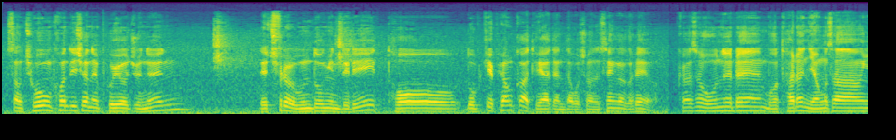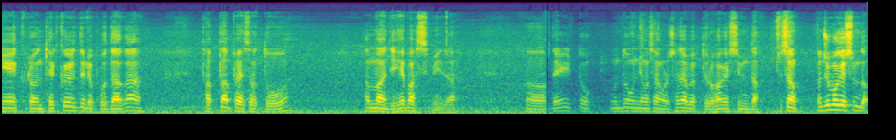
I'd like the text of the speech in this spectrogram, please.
항상 좋은 컨디션을 보여주는 내추럴 운동인들이 더 높게 평가돼야 된다고 저는 생각을 해요. 그래서 오늘은 뭐 다른 영상의 그런 댓글들을 보다가 답답해서 또 한마디 해봤습니다. 어, 내일 또 운동 영상으로 찾아뵙도록 하겠습니다. 이상 안주 먹겠습니다.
